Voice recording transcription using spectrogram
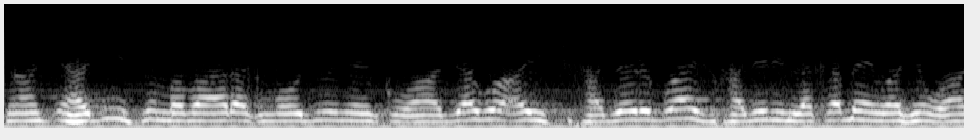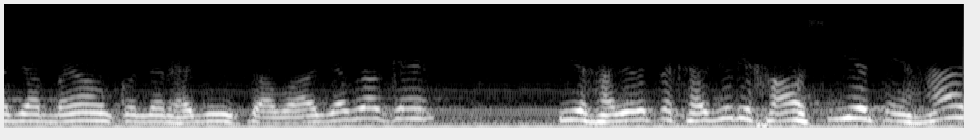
چنانچہ حدیث مبارک موجود ہیں کہ واجہ کو عیش خبر کو عیش خبری لقب ہے ویسے واجہ بیان کو در حدیث کا واجہ کو کہ یہ حضرت خضری خاصیت ہیں۔ ہر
